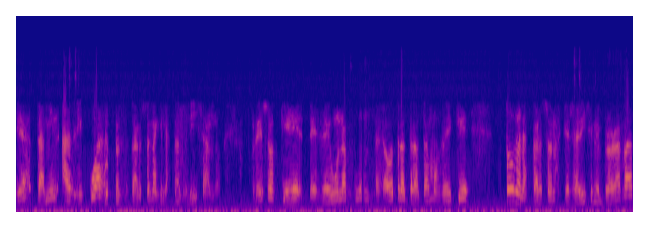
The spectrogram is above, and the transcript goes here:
sea también adecuada para la persona que la está realizando. Por eso es que desde una punta a la otra tratamos de que todas las personas que realicen el programa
